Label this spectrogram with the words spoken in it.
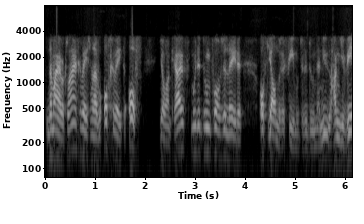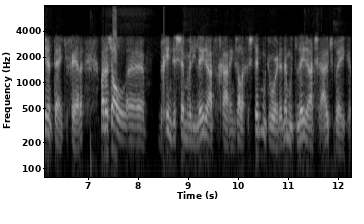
dan, waren we klaar geweest. Dan hadden we of geweten of Johan Cruijff moet het doen volgens de leden, of die andere vier moeten het doen. En nu hang je weer een tijdje verder. Maar dan zal begin december bij die ledenraadvergadering zal er gestemd moeten worden. En dan moet de ledenraad zich uitspreken.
